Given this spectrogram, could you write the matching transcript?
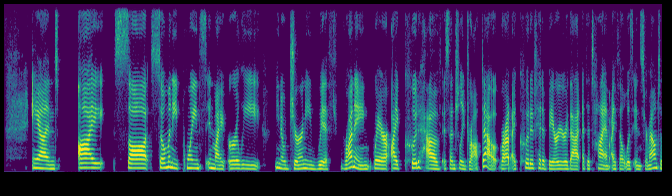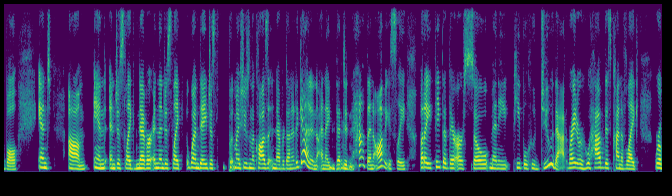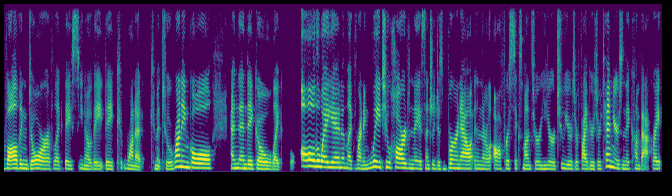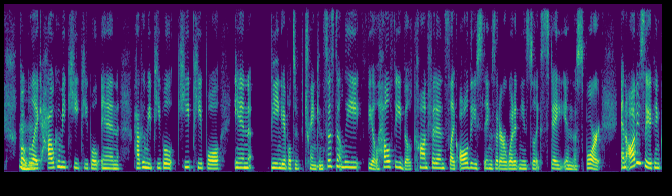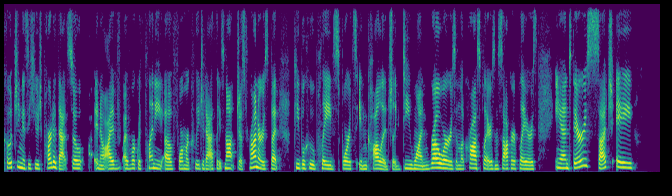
And I saw so many points in my early, you know, journey with running where I could have essentially dropped out, right? I could have hit a barrier that at the time I felt was insurmountable. And um and and just like never and then just like one day just put my shoes in the closet and never done it again and and I mm-hmm. that didn't happen obviously but I think that there are so many people who do that right or who have this kind of like revolving door of like they you know they they want to commit to a running goal and then they go like all the way in and like running way too hard and they essentially just burn out and they're off for six months or a year or two years or five years or 10 years and they come back. Right. But mm-hmm. like, how can we keep people in? How can we people keep people in being able to train consistently, feel healthy, build confidence, like all these things that are what it means to like stay in the sport. And obviously I think coaching is a huge part of that. So, you know, I've I've worked with plenty of former collegiate athletes, not just runners, but people who played sports in college, like D1 rowers and lacrosse players and soccer players, and there is such a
